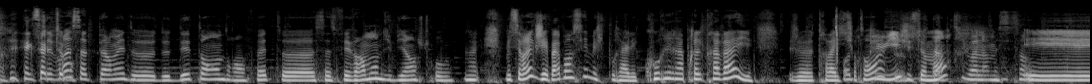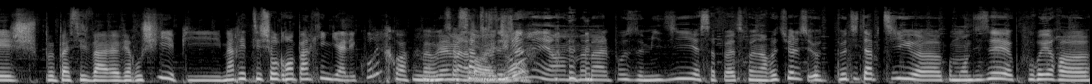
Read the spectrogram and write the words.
C'est vrai, ça te permet de, de détendre en fait. euh, ça te fait vraiment du bien, je trouve. Mais c'est vrai que j'ai pas pensé, mais je pourrais aller courir après le travail. Je travaille sur Autant, Puy, petit justement. petit, Voilà, mais ça. Et je peux passer vers Ouchy et puis m'arrêter sur le grand parking et aller courir, quoi. Bah oui, même ça, à ça pause être du hein, même à la pause de midi, ça peut être un rituel. Euh, Petit à petit, euh, comme on disait, courir euh,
